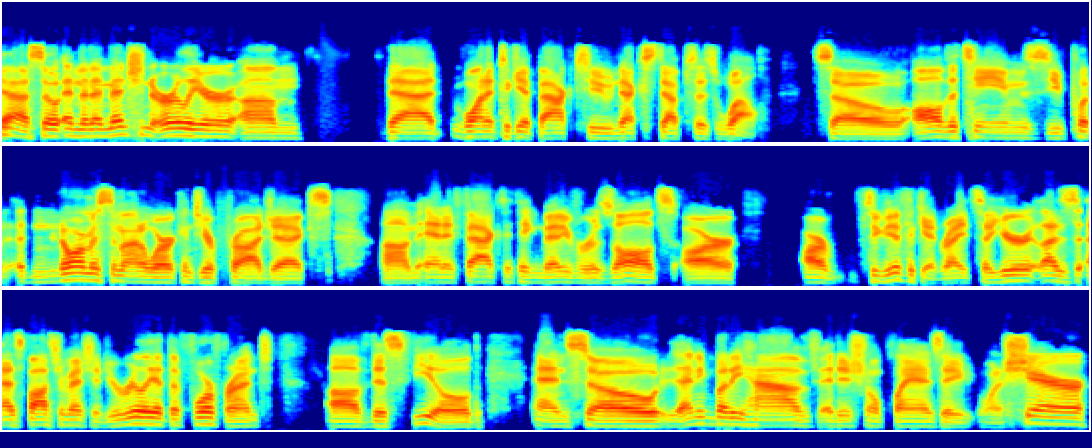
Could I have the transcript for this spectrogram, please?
Yeah. So, and then I mentioned earlier um, that wanted to get back to next steps as well. So, all the teams, you put an enormous amount of work into your projects, um, and in fact, I think many of the results are are significant, right? So, you're as as Foster mentioned, you're really at the forefront of this field. And so, anybody have additional plans they want to share?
